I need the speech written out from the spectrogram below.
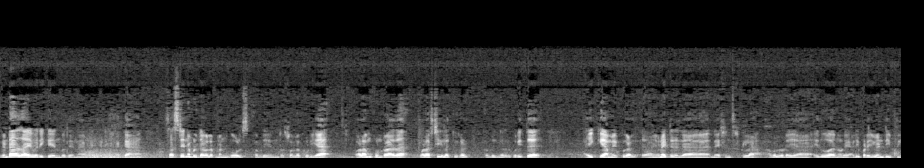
இரண்டாவது ஆய்வறிக்கை என்பது என்ன அப்படின்னு கேட்டிங்கனாக்கா சஸ்டைனபிள் டெவலப்மெண்ட் கோல்ஸ் அப்படின்னு சொல்லக்கூடிய வளம் குன்றாத வளர்ச்சி இலக்குகள் அப்படிங்கிறது குறித்து ஐக்கிய அமைப்புகள் யுனைடெட் நேஷன்ஸ் இருக்குல்ல அவளுடைய இதுவனுடைய அடிப்படை யுஎன்டிபி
